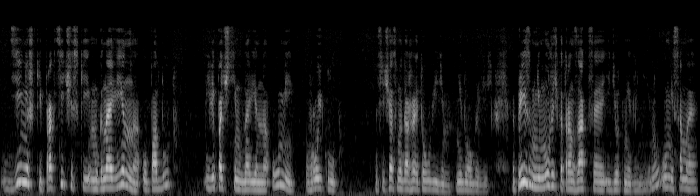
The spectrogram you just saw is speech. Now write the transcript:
Денежки практически мгновенно упадут или почти мгновенно уми в рой клуб. Вот сейчас мы даже это увидим недолго здесь. Призм немножечко транзакция идет медленнее. Ну, уми самая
